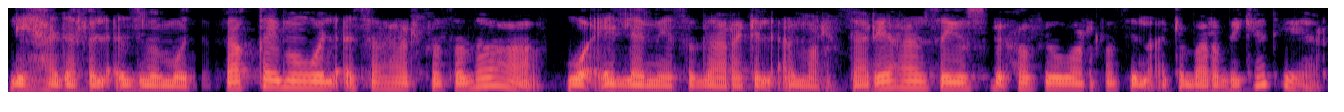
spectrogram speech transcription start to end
لهذا فالأزمة متفاقمة والأسعار تتضاعف وإن لم يتدارك الأمر سريعا سيصبح في ورطة أكبر بكثير.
